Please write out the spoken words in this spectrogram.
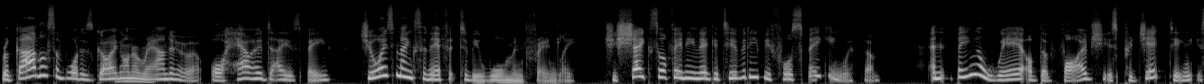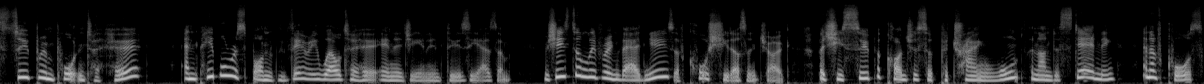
Regardless of what is going on around her or how her day has been, she always makes an effort to be warm and friendly. She shakes off any negativity before speaking with them. And being aware of the vibe she is projecting is super important to her, and people respond very well to her energy and enthusiasm. If she's delivering bad news, of course she doesn't joke, but she's super conscious of portraying warmth and understanding, and of course,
